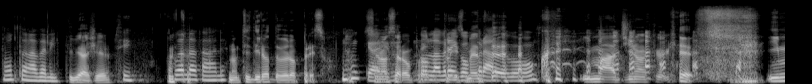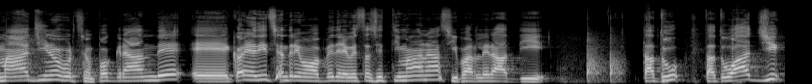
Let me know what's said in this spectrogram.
molto natalizio. Ti piace? Sì, Ok. buon Natale. Non ti dirò dove l'ho preso. Ok, Se no sarò non l'avrei placement. comprato comunque. immagino, perché immagino, forse un po' grande. E con le notizie andremo a vedere questa settimana. Si parlerà di tatu, tatuaggi.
